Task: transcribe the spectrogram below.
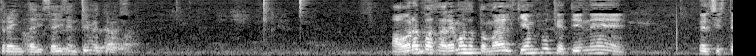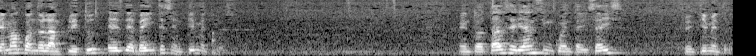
36 centímetros. Ahora pasaremos a tomar el tiempo que tiene el sistema cuando la amplitud es de 20 centímetros. En total serían 56 centímetros.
